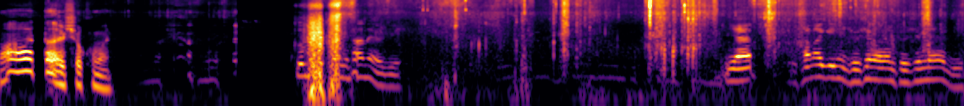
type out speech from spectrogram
아따 날씨 좋구만. 끔찍하긴 하네 여기. 야 산악인이 조심하면 조심해야지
